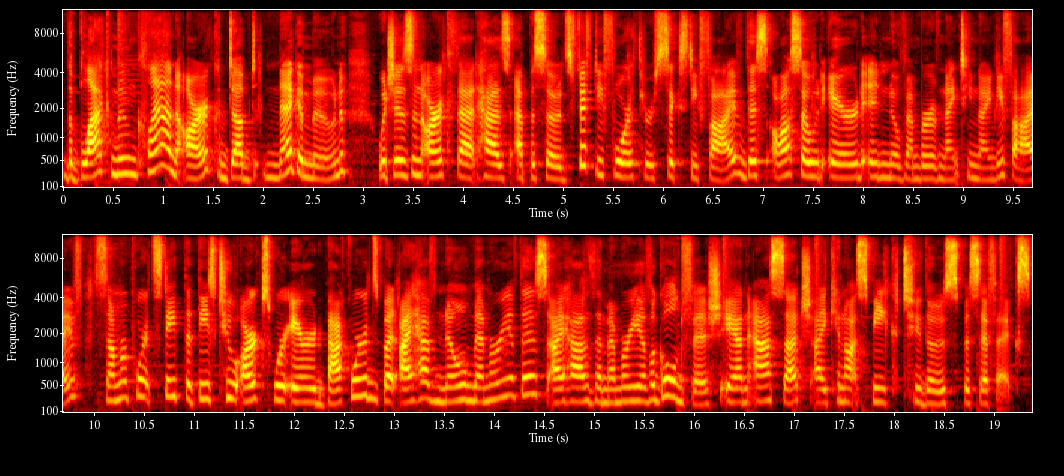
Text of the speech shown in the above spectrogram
The Black Moon Clan arc, dubbed Mega Moon, which is an arc that has episodes 54 through 65. This also aired in November of 1995. Some reports state that these two arcs were aired backwards, but I have no memory of this. I have the memory of a goldfish, and as such, I cannot speak to those specifics.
